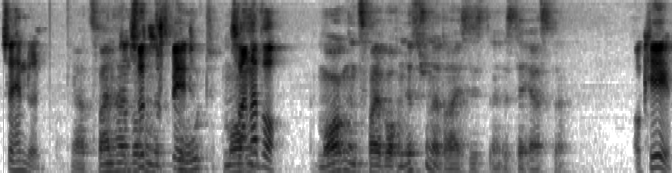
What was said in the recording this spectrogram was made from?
zu handeln. Ja, zweieinhalb Sonst Wochen ist spät. gut. Morgen, zweieinhalb Wochen. Morgen in zwei Wochen ist schon der 30. ist der erste. Okay.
